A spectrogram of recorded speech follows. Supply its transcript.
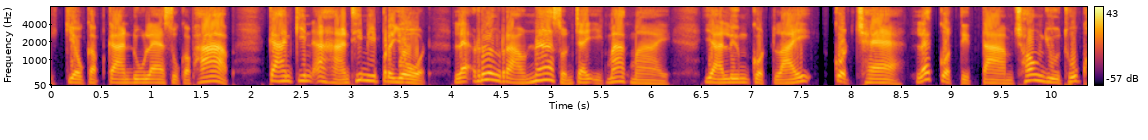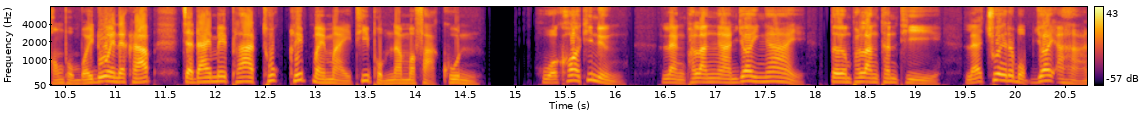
ๆ เกี่ยวกับการดูแลสุขภาพ การกินอาหารที่มีประโยชน์ และเรื่องราวน่าสนใจอีกมากมาย อย่าลืมกดไลค์กดแชร์ และกดติดตามช่อง YouTube ของผมไว้ด้วยนะครับ จะได้ไม่พลาดทุกคลิปใหม่ๆ ที่ผมนำมาฝากคุณ หัวข้อที่ 1 แหล่งพลังงานย่อยง่าย เติมพลังทันที และช่วยระบบย่อยอาหาร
